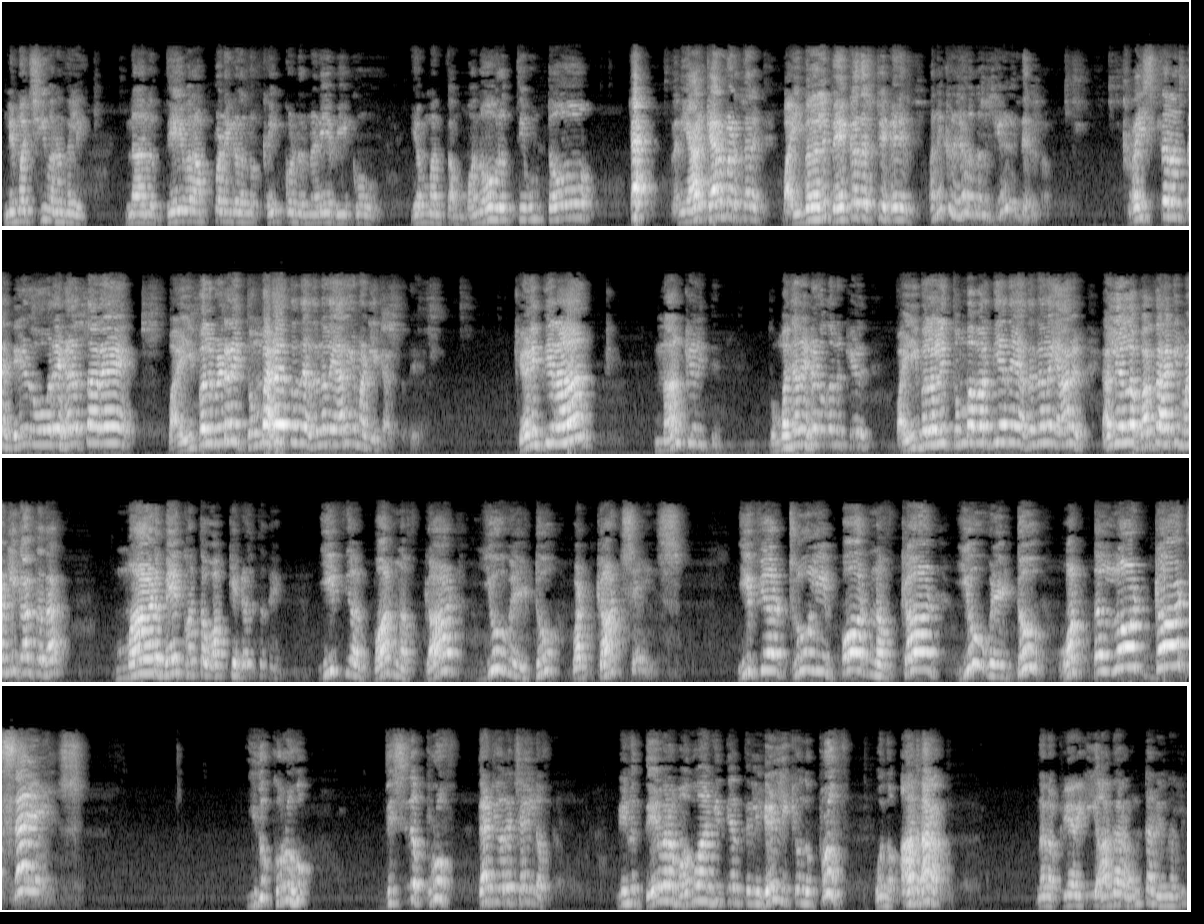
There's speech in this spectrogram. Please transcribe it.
ನಿಮ್ಮ ಜೀವನದಲ್ಲಿ ನಾನು ದೇವರ ಅಪ್ಪಣೆಗಳನ್ನು ಕೈಕೊಂಡು ನಡೆಯಬೇಕು ಎಂಬಂತ ಮನೋವೃತ್ತಿ ಉಂಟೋ? ನಾನು ಯಾರು ಕೇರ್ ಮಾಡ್ತಾರೆ? ಬೈಬಲಲ್ಲಿ ಬೇಕಾದಷ್ಟು ಹೇಳಿ. ಅನೇಕರು ಹೇಳೋದನ್ನು ಕೇಳಿದ್ದೇನೆ ನಾವು ಕ್ರೈಸ್ತರಂತ ಹೇಳುವವರೇ ಹೇಳ್ತಾರೆ. ಬೈಬಲ್ ಬಿಡ್ರಿ, ತುಂಬಾ ಹೇಳ್ತದೆ. ಅದನ್ನೆಲ್ಲ ಯಾರಿಗೆ ಮಾಡ್ಲಿಕ್ಕೆ ಆಗ್ತದೆ? ಕೇಳಿದ್ದೀರಾ? ನಾನು ಕೇಳಿದ್ದೇನೆ. ತುಂಬಾ ಜನ ಹೇಳೋದನ್ನು ಕೇಳಿ. ಬೈಬಲಲ್ಲಿ ತುಂಬಾ ಬರ್ದಿಯದೆ. ಅದನ್ನೆಲ್ಲ ಯಾರು, ಅಲ್ಲಿ ಎಲ್ಲ ಬರ್ದ ಹಾಕಿ ಮಾಡ್ಲಿಕ್ಕೆ ಆಗ್ತದ? ಮಾಡಬೇಕು ಅಂತ ವಾಕ್ಯ ಹೇಳ್ತದೆ if you are born of God you will do what God says if you are truly born of God you will do what the Lord God says ಇದು ಕುರುಹು. This is the proof that you are a child of ನೀನು ದೇವರ ಮಗುವಾಗಿದ್ದೆ ಅಂತ ಹೇಳಲಿಕ್ಕೆ ಒಂದು proof ಒಂದು ಆಧಾರ. ನನ್ನ ಪ್ರಿಯರಿಗೆ ಈ ಆಧಾರ ಉಂಟಾ ನಿನ್ನಲ್ಲಿ?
